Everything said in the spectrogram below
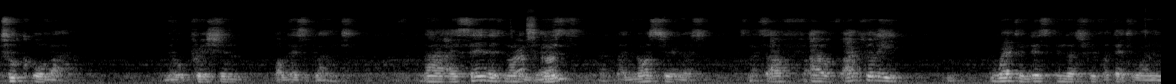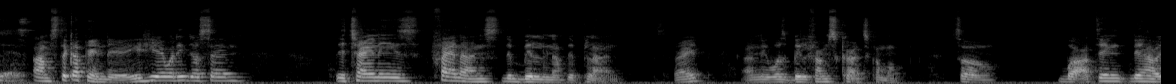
took over the operation of this plant. Now, I say this not That's in jest, but not seriousness. I've, I've actually worked in this industry for 31 years. Um, stick up in there. You hear what he just said? The Chinese financed the building of the plant, right? And it was built from scratch, come up. So, but I think they have,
